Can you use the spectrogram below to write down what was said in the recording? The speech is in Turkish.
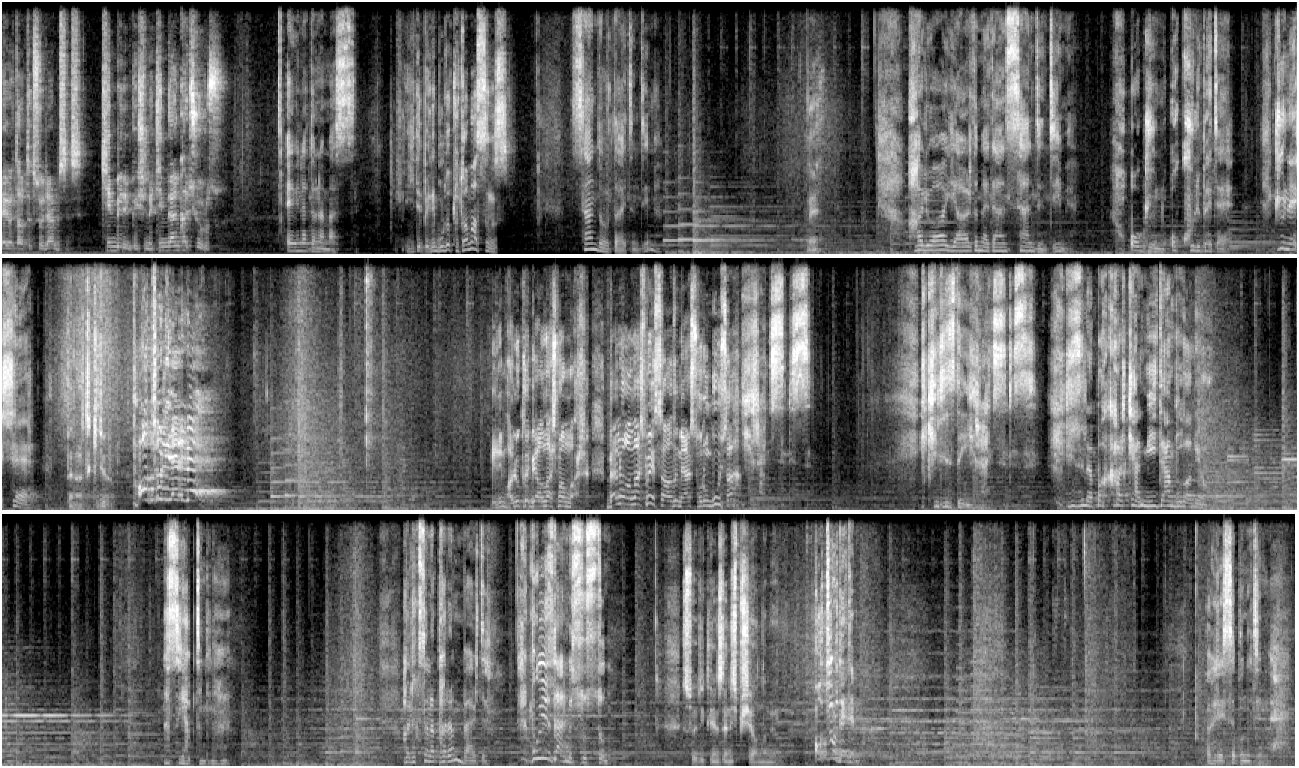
Evet artık söyler misiniz? Kim benim peşinde? Kimden kaçıyoruz? Evine dönemezsin. İyi de beni burada tutamazsınız. Sen de oradaydın değil mi? Ne? Haluk'a yardım eden sendin değil mi? O gün o kulübede, güneşe. Ben artık gidiyorum. Otur yerine! Benim Haluk'la bir anlaşmam var. Ben o anlaşmayı sağladım eğer sorun buysa. İğrençsiniz. İkiniz de iğrençsiniz. Yüzüne bakarken midem bulanıyor. Nasıl yaptın bunu ha? Haluk sana para mı verdi? Bu yüzden mi sustun? Söylediklerinizden hiçbir şey anlamıyorum. Otur dedim. Öyleyse bunu dinle.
